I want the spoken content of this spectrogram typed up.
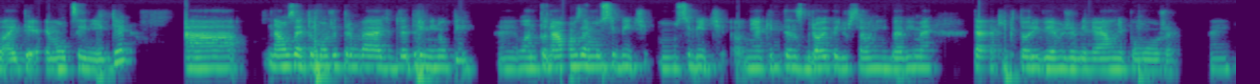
aj tie emócie niekde. A naozaj to môže trvať 2-3 minúty. Hej. Len to naozaj musí byť, musí byť nejaký ten zdroj, keď už sa o nich bavíme, taký, ktorý viem, že mi reálne pomôže. Hej.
